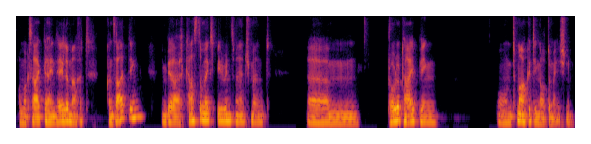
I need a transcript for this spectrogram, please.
Und wir gesagt haben, hey, wir machen Consulting im Bereich Customer Experience Management, ähm, Prototyping und Marketing Automation.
